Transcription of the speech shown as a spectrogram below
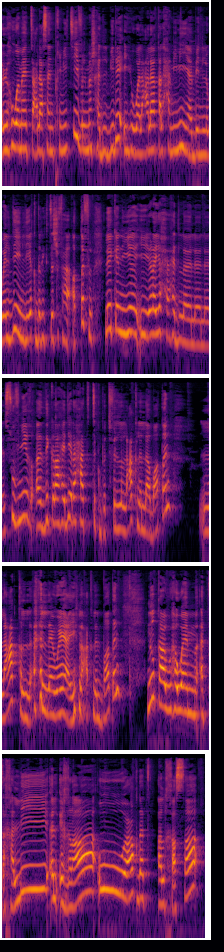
الهوامات تاع la scène primitive المشهد البدائي هو العلاقة الحميمية بين الوالدين اللي يقدر يكتشفها الطفل. لكن يريح هاد ال souvenir الذكرى هذه راح تكبت في العقل اللاباطن العقل اللاواعي العقل الباطن نلقاو هوام التخلي الإغراء وعقدة الخصاء.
